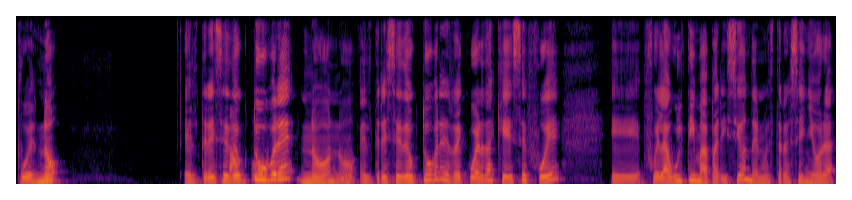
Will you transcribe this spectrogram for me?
Pues no. El 13 de octubre, no, no. El 13 de octubre, recuerdas que ese fue eh, fue la última aparición de Nuestra Señora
